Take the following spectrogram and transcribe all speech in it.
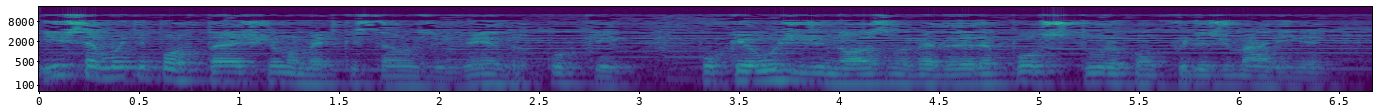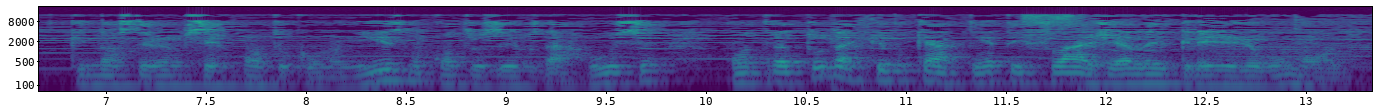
Isso é muito importante no momento que estamos vivendo, por quê? Porque hoje de nós uma verdadeira postura como filhos de Maria, que nós devemos ser contra o comunismo, contra os erros da Rússia, contra tudo aquilo que atenta e flagela a igreja de algum modo.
